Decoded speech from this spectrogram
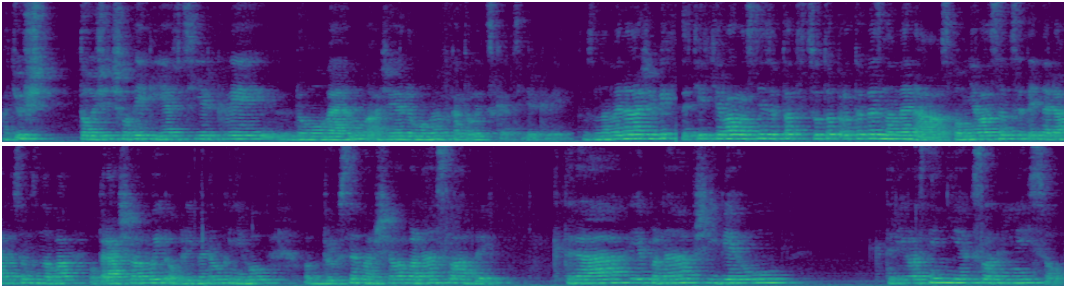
Ať už to, že člověk je v církvi domovem a že je domovem v katolické církvi. To znamená, že bych se tě chtěla vlastně zeptat, co to pro tebe znamená. Vzpomněla jsem si teď nedávno, jsem znova oprášila moji oblíbenou knihu od Bruce Marshalla Vlná slávy, která je plná příběhů, který vlastně nijak slavní nejsou.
